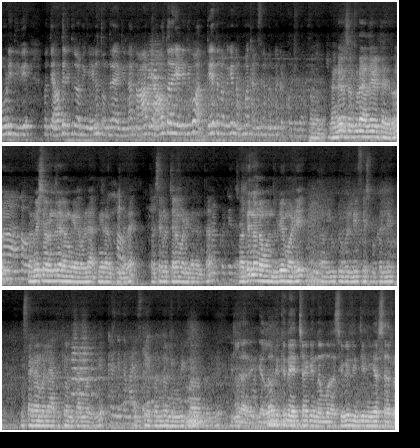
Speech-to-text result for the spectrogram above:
ನೋಡಿದೀವಿ. ಮತ್ತೆ ಯಾವುದೇ ರೀತಿ ನಮಗೆ ಏನೂ ತೊಂದರೆ ಆಗಿಲ್ಲ. ನಾವು ಯಾವ ತರ ಹೇಳಿದೀವೋ ಅದೇ ತರ ನಮಗೆ ನಮ್ಮ ಕನಸಿನ ಮನ ಕಟ್ಕೊಟ್ಟಿದ್ದಾರೆ. ಹೌದು. ಸರ್ ಕೂಡ ಅದೇ ಹೇಳ್ತಾ ಇದ್ರು. ರಮೇಶ್ ಅವ್ರು ಅಂದ್ರೆ ನಮಗೆ ಒಳ್ಳೆ ಆತ್ಮೀಯರಾಗ್ತಿದ್ದಾರೆ ಕೆಲಸಗಳು ಚೆನ್ನಾಗಿ ಮಾಡಿದ್ದಾರೆ ಅಂತ. ಸೊ ಅದನ್ನ ನಾವು ಒಂದು ವಿಡಿಯೋ ಮಾಡಿ ಯೂಟ್ಯೂಬಲ್ಲಿ ಫೇಸ್ಬುಕ್ಕಲ್ಲಿ ಇನ್ಸ್ಟಾಗ್ರಾಮಲ್ಲಿ ಅದಕ್ಕೆ ಒಂದು ಚಾನಲ್ ಮಾಡಿದ್ವಿ. ಅದಕ್ಕೆ ಬಂದು ನಿಮ್ಗೆ ಮೀಟ್ ಮಾಡೋಕೆ ಬಂದ್ವಿ. ಇಲ್ಲ ಎಲ್ಲದಕ್ಕಿಂತ ಹೆಚ್ಚಾಗಿ ನಮ್ಮ civil engineer sir.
